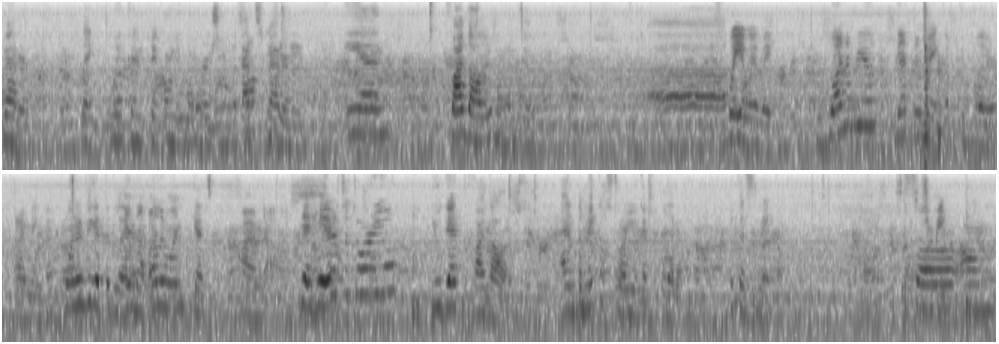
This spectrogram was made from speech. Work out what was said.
better. Like we can pick only one person, but that's better. And five dollars we're gonna do. Uh, Wait, wait, wait. One of you get the makeup, the glitter eye makeup, one of you get the glitter. and the other one gets five dollars. the hair tutorial, you get the five dollars, and the makeup tutorial, you get the glitter because it's makeup. So So what's your make? um,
